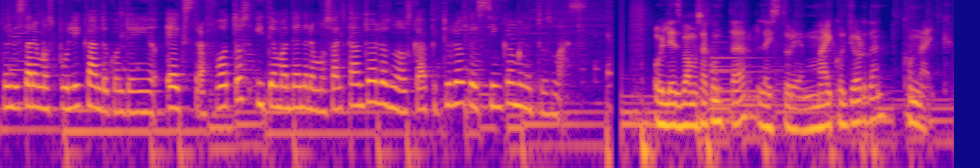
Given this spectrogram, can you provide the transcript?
donde estaremos publicando contenido extra, fotos y te mantendremos al tanto de los nuevos capítulos de 5 minutos más. Hoy les vamos a contar la historia de Michael Jordan con Nike.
